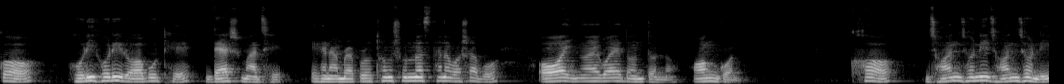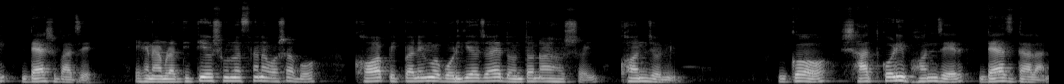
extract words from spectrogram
ক, হরি হরি রব উঠে ড্যাশ মাঝে। এখানে আমরা প্রথম শূন্যস্থানে বসাবো, অ, ইঙয় গয়ে দন্তন্য অঙ্গন খ, ঝনঝনি ঝনঝনি ড্যাশ বাজে। এখানে আমরা দ্বিতীয় শূন্যস্থানে বসাবো খ পিটপালিঙ্গ বর্গীয় জয় দন্ত নয় হস্যই খঞ্জনি। গ, সাতকড়ি ভঞ্জের ড্যাশ দালান।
